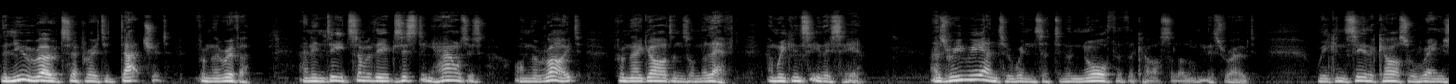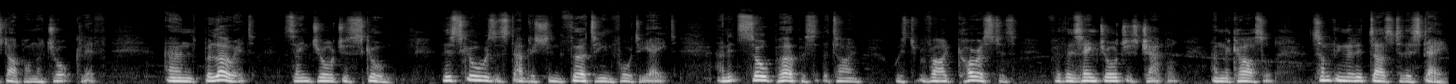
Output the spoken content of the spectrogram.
the new road separated Datchet from the river, and indeed some of the existing houses on the right from their gardens on the left, and we can see this here. As we re enter Windsor to the north of the castle along this road, we can see the castle ranged up on the chalk cliff, and below it, St George's School. This school was established in 1348, and its sole purpose at the time was to provide choristers for the St George's Chapel and the castle, something that it does to this day.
